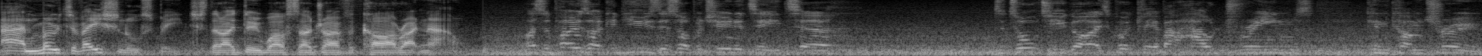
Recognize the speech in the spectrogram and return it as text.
and motivational speech that I do whilst I drive the car right now. I suppose I could use this opportunity to to talk to you guys quickly about how dreams can come true.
